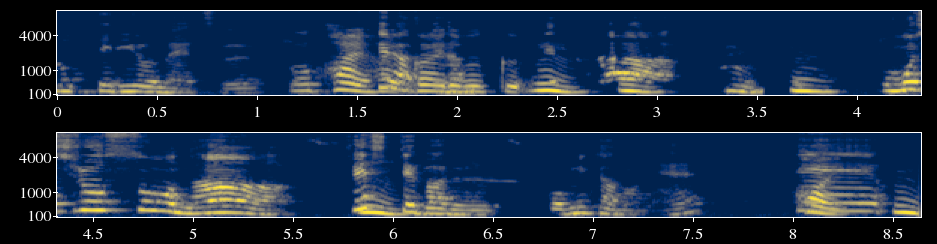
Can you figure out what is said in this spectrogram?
が載ってるようなやつを、はいガイドブック。うん。面白そうなフェスティバルを見たのね。で、はい。うんう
